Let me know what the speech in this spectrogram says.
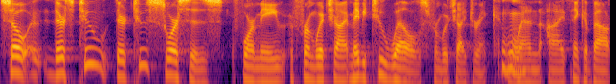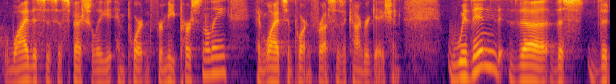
so uh, there's two, there are two sources for me from which I, maybe two wells from which I drink when I think about why this is especially important for me personally and why it's important for us as a congregation. Within the, the, the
